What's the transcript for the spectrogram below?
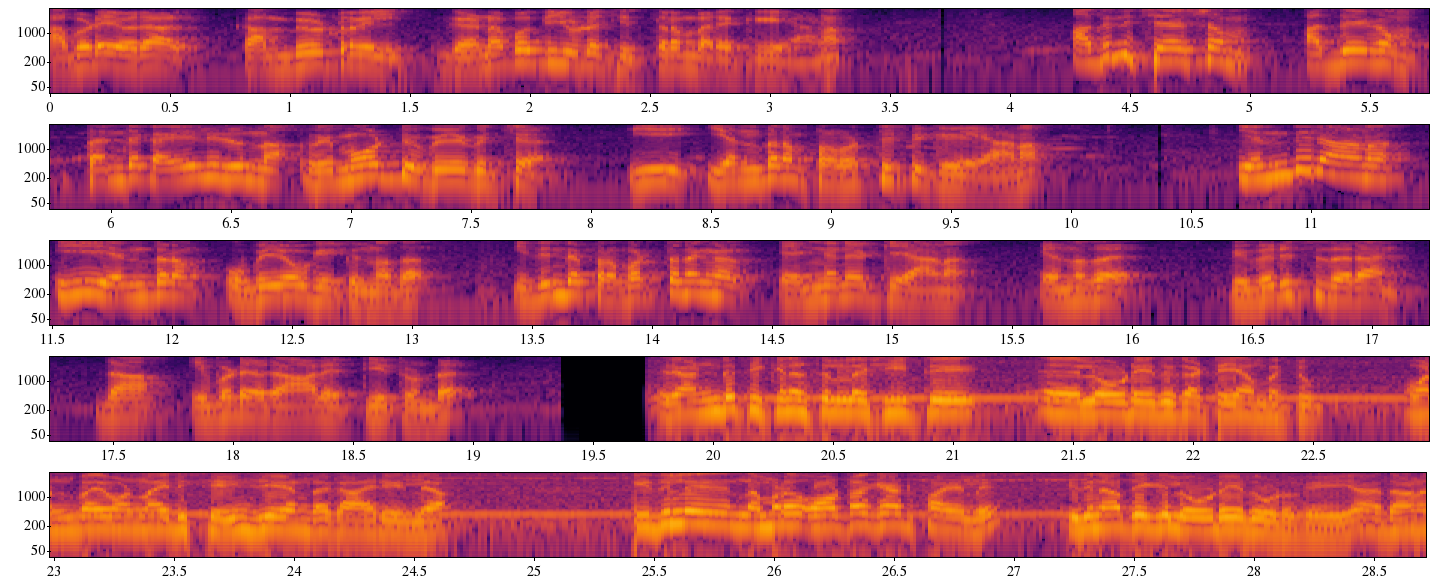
അവിടെ ഒരാൾ കമ്പ്യൂട്ടറിൽ ഗണപതിയുടെ ചിത്രം വരയ്ക്കുകയാണ്. അതിനുശേഷം അദ്ദേഹം തന്റെ കയ്യിലിരുന്ന റിമോട്ട് ഉപയോഗിച്ച് ഈ യന്ത്രം പ്രവർത്തിപ്പിക്കുകയാണ്. എന്തിനാണ് ഈ യന്ത്രം ഉപയോഗിക്കുന്നത്? ഇതിന്റെ പ്രവർത്തനങ്ങൾ എങ്ങനെയൊക്കെയാണ് എന്നത് വിവരിച്ചു തരാൻ ദാ ഇവിടെ ഒരാൾ എത്തിയിട്ടുണ്ട്. രണ്ട് തിക്നെസ്സുള്ള ഷീറ്റ് ലോഡ് ചെയ്ത് കട്ട് ചെയ്യാൻ പറ്റും. വൺ ബൈ വൺ ആയിട്ട് ചേഞ്ച് ചെയ്യേണ്ട കാര്യമില്ല. ഇതിൽ നമ്മൾ ഓട്ടോ ക്യാഡ് ഫയൽ ഇതിനകത്തേക്ക് ലോഡ് ചെയ്ത് കൊടുക്കുകയും അതാണ്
